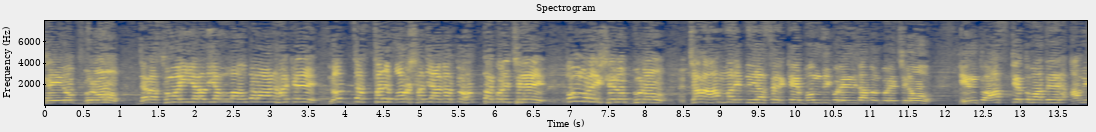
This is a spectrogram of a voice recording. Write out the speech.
সেই লোকগুলো যারা সুমাইয়া রাদিয়াল্লাহু তাআলা আনহাকে লজ্জাস্থানে বর্ষা দিয়ে আঘাত হত্যা করেছিলে। তোমরাই সেই লোকগুলো যারা আম্মার ইবনে ইয়াসেরকে বন্দী করে নির্যাতন করেছিল। কিন্তু আজকে তোমাদের আমি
